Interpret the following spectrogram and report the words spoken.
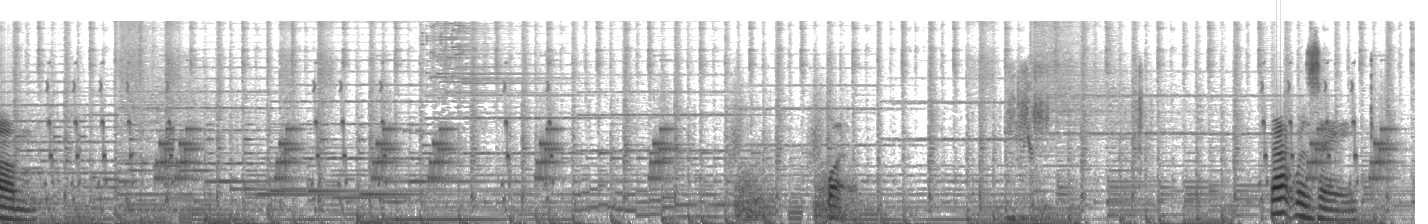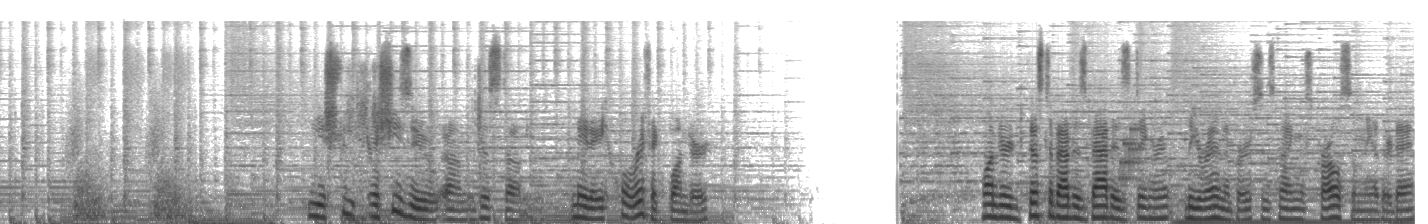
Um, That was a Ishi Ishizu um, just um, made a horrific blunder wondered just about as bad as Ding Liren versus Magnus Carlsen the other day.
